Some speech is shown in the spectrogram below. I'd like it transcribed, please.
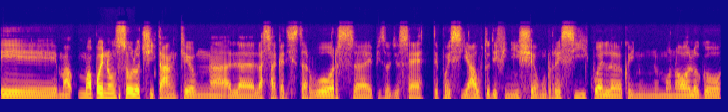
E, ma, ma, poi non solo cita anche una, la, la, saga di Star Wars, episodio 7, poi si autodefinisce un re-sequel in un monologo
